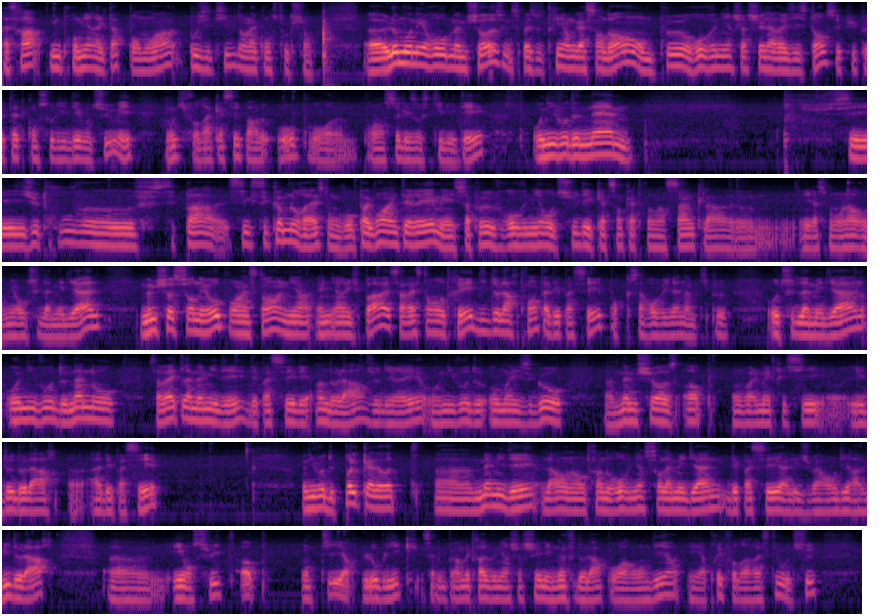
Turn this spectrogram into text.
ça sera une première étape pour moi positive dans la construction. Euh, le Monero, même chose, une espèce de triangle ascendant, on peut revenir chercher la résistance et puis peut-être consolider au-dessus, mais donc il faudra casser par le haut pour, pour lancer les hostilités. Au niveau de NEM, je trouve, euh, c'est pas, c'est comme le reste, en gros, pas grand intérêt, mais ça peut revenir au-dessus des 485 là, euh, et à ce moment-là revenir au-dessus de la médiane. Même chose sur Neo, pour l'instant, elle n'y arrive pas, ça reste en retrait, 10,30$ à dépasser pour que ça revienne un petit peu au-dessus de la médiane. Au niveau de Nano, ça va être la même idée, dépasser les 1$, je dirais. Au niveau de Oh Go, euh, même chose, hop, on va le mettre ici, les 2$ à dépasser. Au niveau du Polkadot, euh, même idée. Là, on est en train de revenir sur la médiane, dépasser, allez, je vais arrondir à 8 dollars. Euh, et ensuite, hop, on tire l'oblique. Ça nous permettra de venir chercher les 9 dollars pour arrondir. Et après, il faudra rester au-dessus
